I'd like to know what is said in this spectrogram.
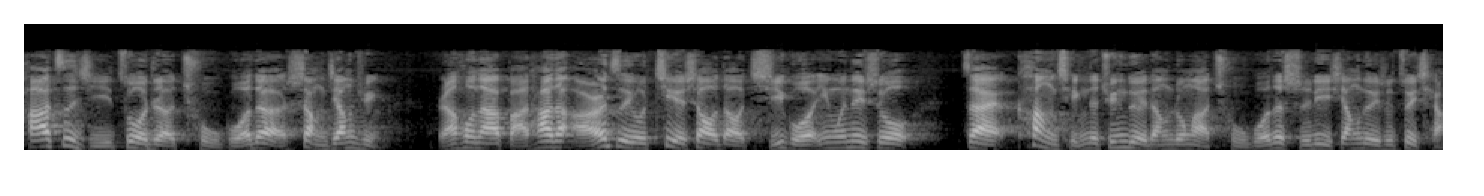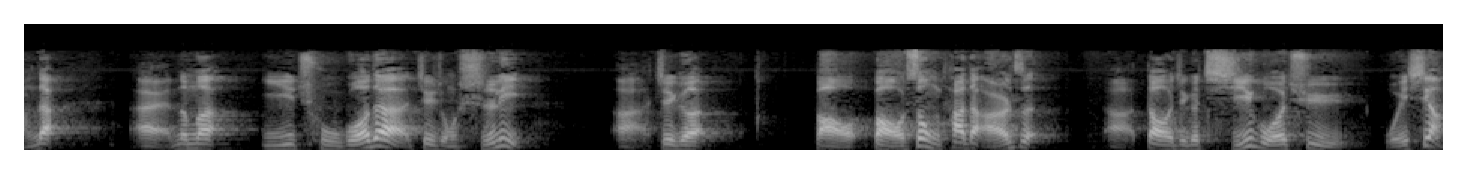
他自己做着楚国的上将军，然后呢，把他的儿子又介绍到齐国，因为那时候在抗秦的军队当中啊，楚国的实力相对是最强的。哎，那么以楚国的这种实力啊，这个保保送他的儿子啊到这个齐国去为相，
